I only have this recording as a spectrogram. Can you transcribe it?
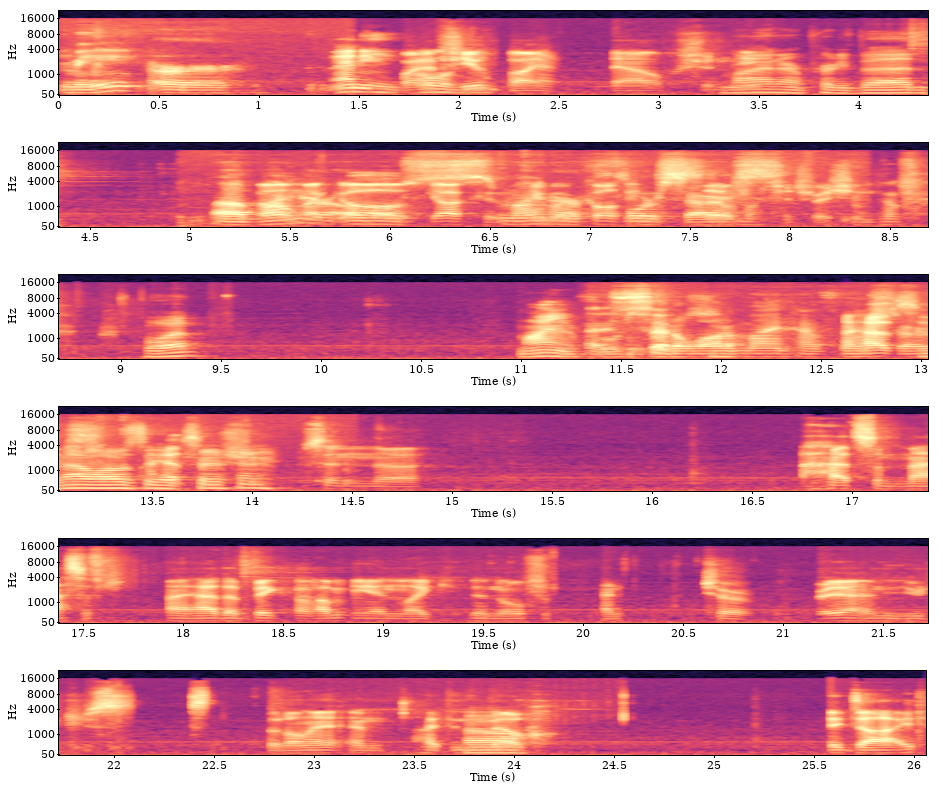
Me or Any? Quite a few you. by now, shouldn't he? Mine are pretty bad. uh, Oh my god, almost, Gaku, mine you were are causing four so stars. much attrition. What? Mine are I four said a lot of mine have I four had stars. some. Now what was the I had some attrition? in, uh, I had some massive. I had a big army in like the north of Korea, and you just stood on it, and I didn't Oh. know. They died,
